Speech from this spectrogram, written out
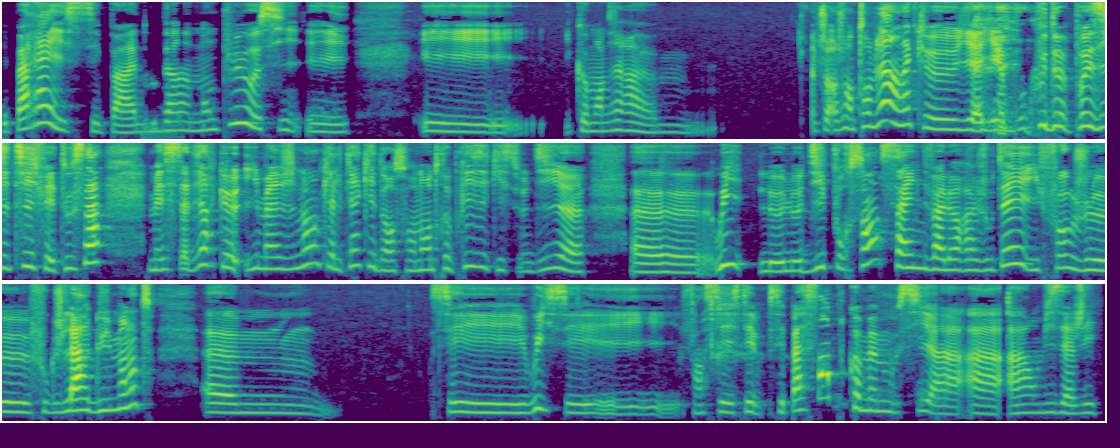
c'est pareil, c'est pas anodin non plus aussi. Et, et, et comment dire, J'entends bien hein, qu'il y, a beaucoup de positifs et tout ça, mais c'est-à-dire que, imaginons quelqu'un qui est dans son entreprise et qui se dit euh, euh, oui, le, 10%, ça a une valeur ajoutée, il faut que je, faut que je l'argumente. Euh, c'est oui, c'est enfin c'est pas simple quand même aussi à, à, envisager.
